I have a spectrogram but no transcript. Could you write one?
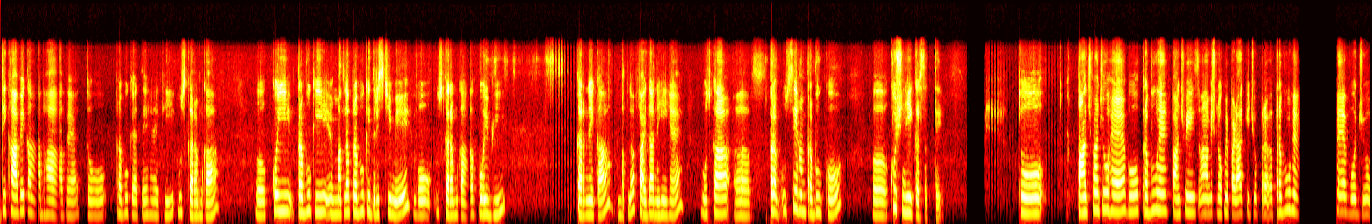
दिखावे का भाव है तो प्रभु कहते हैं कि उस कर्म का कोई प्रभु की मतलब प्रभु की दृष्टि में वो उस कर्म का कोई भी करने का मतलब फ़ायदा नहीं है। उसका उससे हम प्रभु को खुश नहीं कर सकते। तो पांचवा जो है वो प्रभु है। पांचवे श्लोक में पढ़ा कि जो प्रभु है है वो जो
